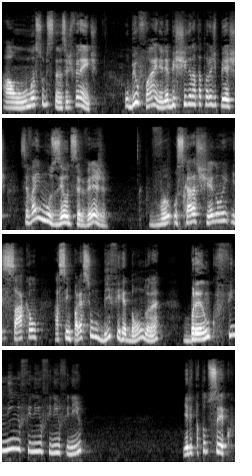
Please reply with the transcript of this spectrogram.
a uma substância diferente. O Biofine ele é bexiga natatória de peixe. Você vai em museu de cerveja, os caras chegam e sacam assim, parece um bife redondo, né? Branco, fininho, fininho, fininho, fininho e ele tá todo seco.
